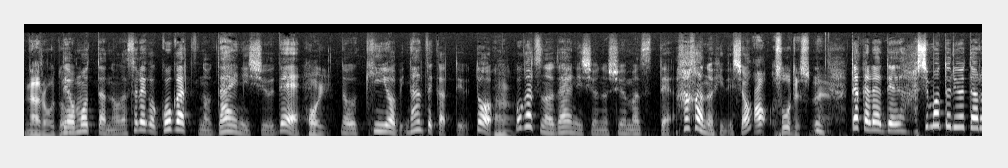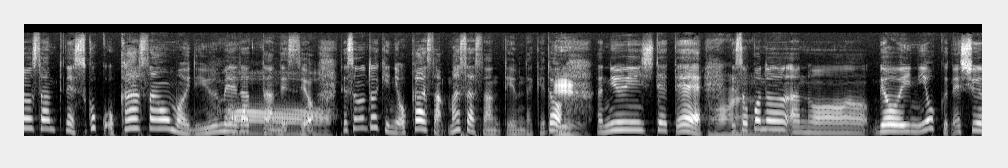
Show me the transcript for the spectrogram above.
なるほど。って思ったのがそれが5月の第2週ではい、の金曜日。なぜかっていうと、うん。5月の第2週の週末って母の日でしょ？あそうですね。だからで橋本龍太郎さんってねすごくお母さん思いで有名だったんですよ。はあ。でその時にお母さんマサさんって言うんだけど、え入院しててはい。でそこの、あのー病院によくね週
